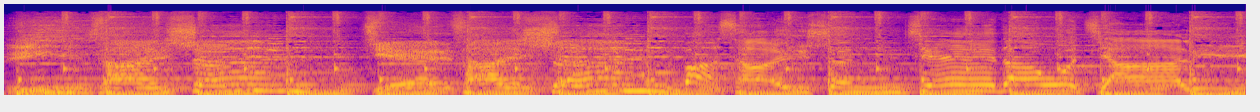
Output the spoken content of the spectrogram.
迎财神，接财神，把财神接到我家里。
